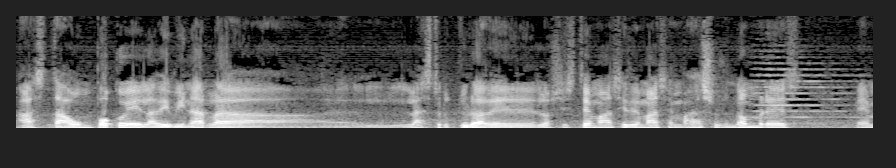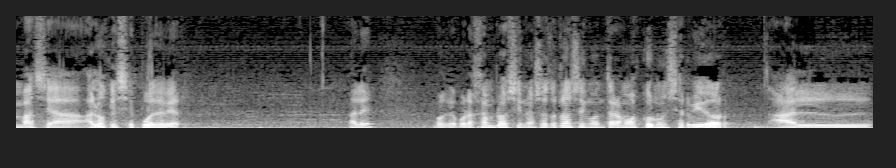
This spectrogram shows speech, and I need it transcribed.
hasta un poco el adivinar la, la estructura de los sistemas y demás en base a sus nombres, en base a, a, lo que se puede ver, ¿vale? Porque, por ejemplo, si nosotros nos encontramos con un servidor al,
